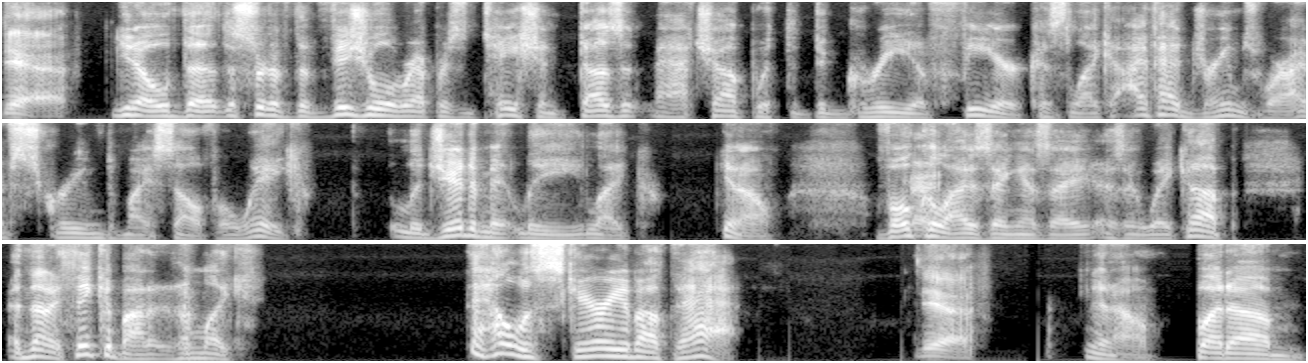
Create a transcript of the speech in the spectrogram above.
Yeah. you know the the sort of the visual representation doesn't match up with the degree of fear because like i've had dreams where i've screamed myself awake legitimately like you know vocalizing as i as i wake up. And then i think about it and i'm like the hell was scary about that Yeah. you know but um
